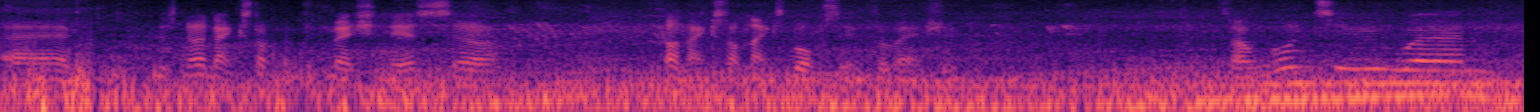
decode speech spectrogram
Um, there's no next stop information here, so not next stop, next bus information. So I'm going to um,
